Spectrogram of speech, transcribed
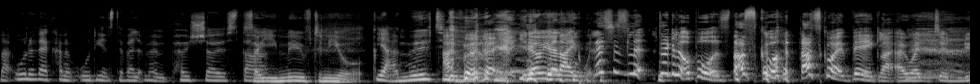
like all of their kind of audience development, post show stuff. So you moved to New York. yeah, I moved to New York. you know, you're like, let's just let, take a little pause. That's quite that's quite big. Like I went to New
